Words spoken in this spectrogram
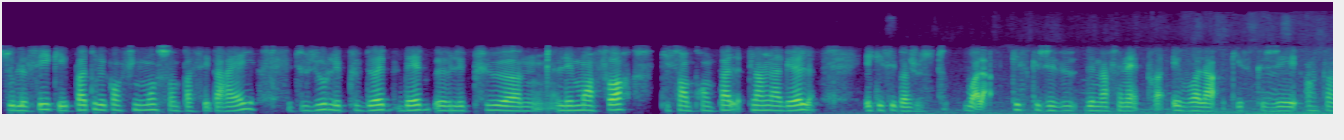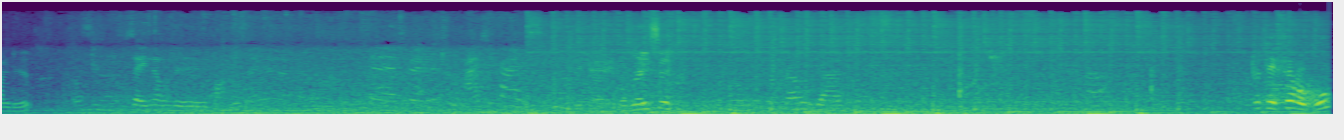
sur le fait que pas tous les confinements sont passés pareil. C'est toujours les plus deb, deb, les plus euh, les moins forts qui s'en prennent pas plein la gueule et que c'est pas juste. Voilà, qu'est-ce que j'ai vu de ma fenêtre et voilà qu'est-ce que j'ai entendu. Designer de Tout est fait en gros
